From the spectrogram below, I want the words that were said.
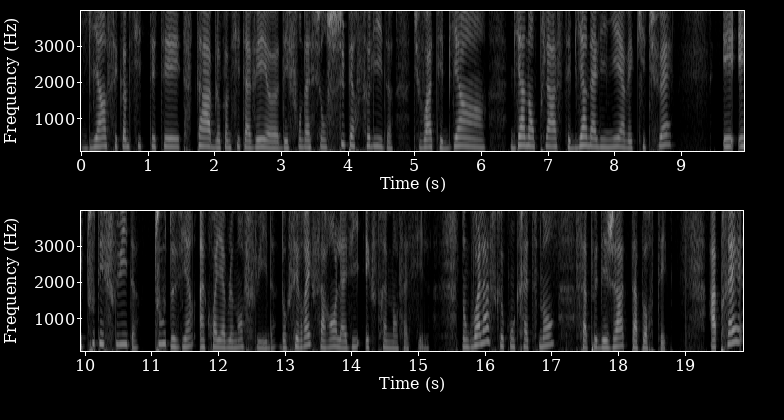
bien, c'est comme si tu étais stable, comme si tu avais euh, des fondations super solides. Tu vois, tu es bien, bien en place, tu es bien aligné avec qui tu es. Et, et tout est fluide, tout devient incroyablement fluide. Donc c'est vrai que ça rend la vie extrêmement facile. Donc voilà ce que concrètement, ça peut déjà t'apporter. Après,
